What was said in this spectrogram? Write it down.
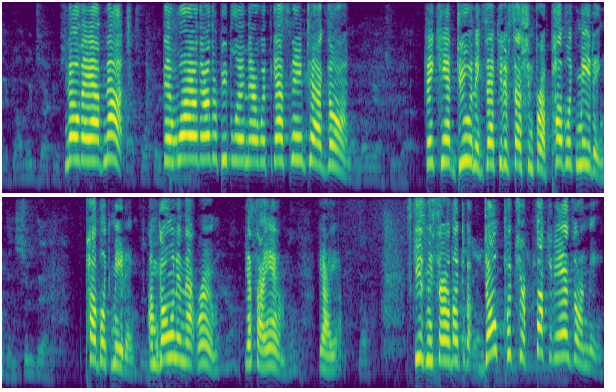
They've gone to executive. No, they have not. Then why are there other people in there with guest name tags on? I don't know the answer to that. They can't do an executive session for a public meeting. Then sue them. Public meeting. I'm going in that room. Yes, I am. Yeah, I am. Excuse me, sir. I'd like to go. Don't put your fucking hands on me.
